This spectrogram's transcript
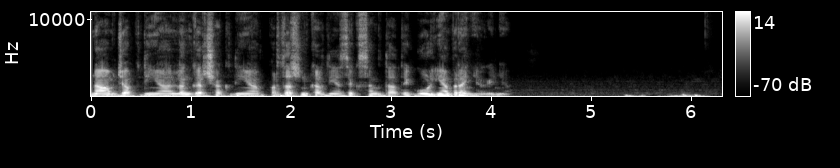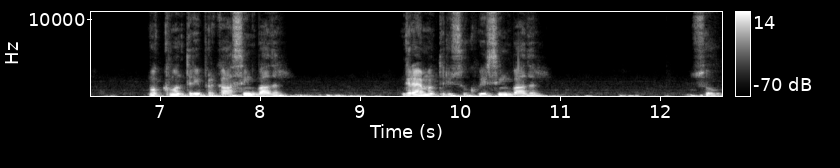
ਨਾਮ ਜਪਦੀਆਂ, ਲੰਗਰ ਛਕਦੀਆਂ, ਪ੍ਰਦਰਸ਼ਨ ਕਰਦੀਆਂ ਸਿੱਖ ਸੰਗਤਾਂ ਤੇ ਗੋਲੀਆਂ ਭਰਾਈਆਂ ਗਈਆਂ। ਮੁੱਖ ਮੰਤਰੀ ਪ੍ਰਕਾਸ਼ ਸਿੰਘ ਬਾਦਲ, ਗ੍ਰਹਿ ਮੰਤਰੀ ਸੁਖਬੀਰ ਸਿੰਘ ਬਾਦਲ, ਸੋ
